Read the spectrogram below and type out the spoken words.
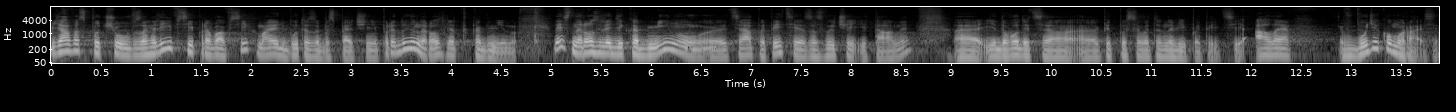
я вас почув. Взагалі всі права всіх мають бути забезпечені. Передаю на розгляд Кабміну. Десь на розгляді Кабміну е, ця петиція зазвичай і тане, е, і доводиться е, підписувати нові петиції. Але в будь-якому разі.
